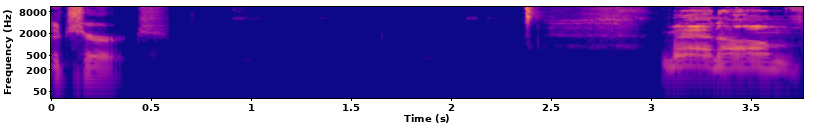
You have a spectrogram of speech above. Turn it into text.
the church? Man um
